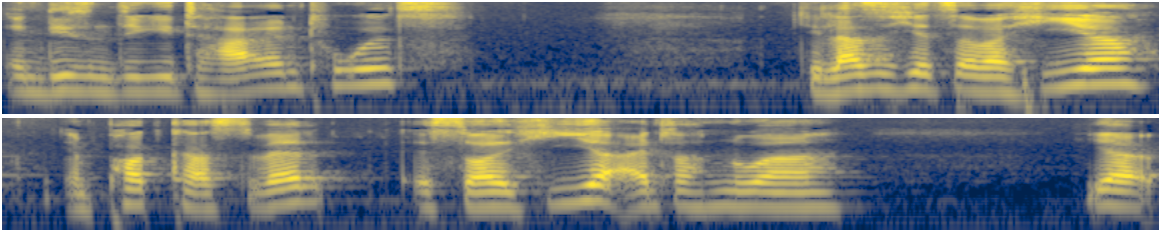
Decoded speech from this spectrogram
in diesen digitalen Tools. Die lasse ich jetzt aber hier im Podcast weg. Es soll hier einfach nur ja,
